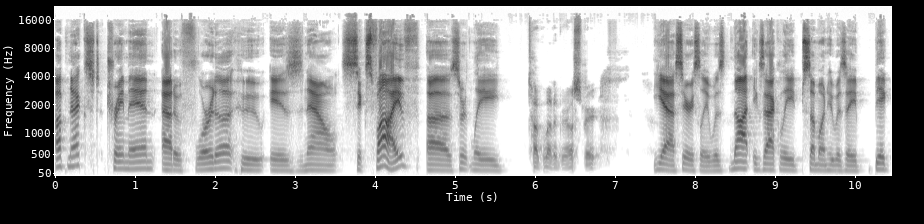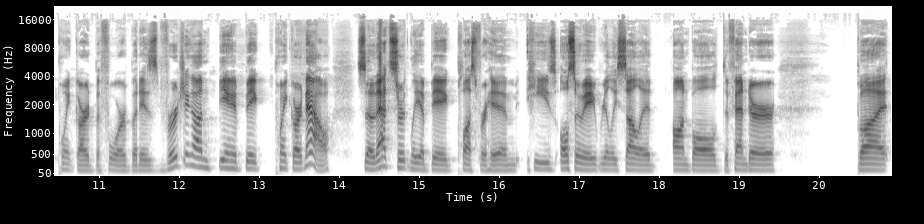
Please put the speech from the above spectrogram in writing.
Up next, Tre Mann out of Florida, who is now six five. Uh, certainly talk about a growth spurt. Yeah, seriously, was not exactly someone who was a big point guard before, but is verging on being a big point guard now. So that's certainly a big plus for him. He's also a really solid on ball defender, but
